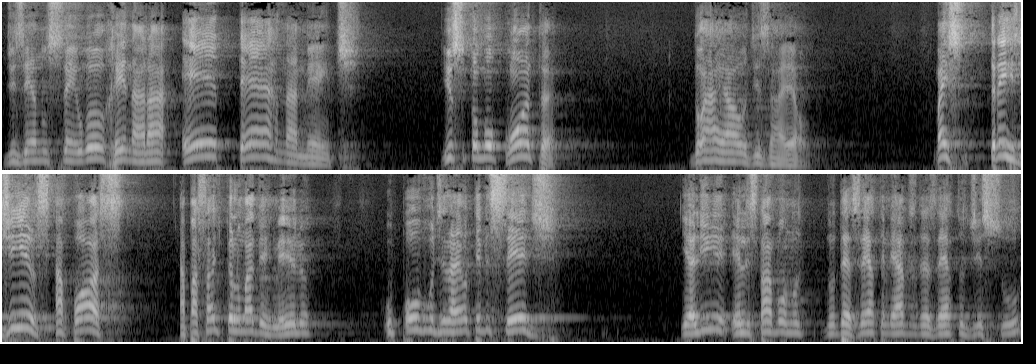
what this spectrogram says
dizendo: O Senhor reinará eternamente. Isso tomou conta do arraial de Israel. Mas três dias após a passagem pelo Mar Vermelho, o povo de Israel teve sede. E ali eles estavam no, no deserto, em meados do deserto de Sur.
